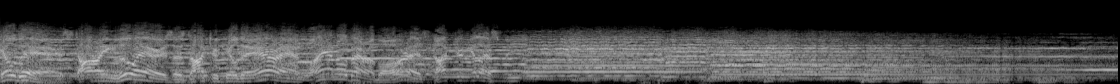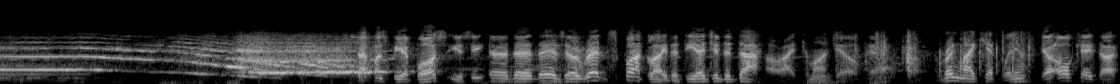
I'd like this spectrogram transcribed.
Kildare, starring Lew Ayres as Dr. Kildare and Lionel Barrymore as Dr. Gillespie. That must be it, boss. You see, uh, there, there's a red spotlight at the edge of the dock. All right, come on, Joe. Yeah. Bring my kit, will you? Yeah, okay, Doc.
